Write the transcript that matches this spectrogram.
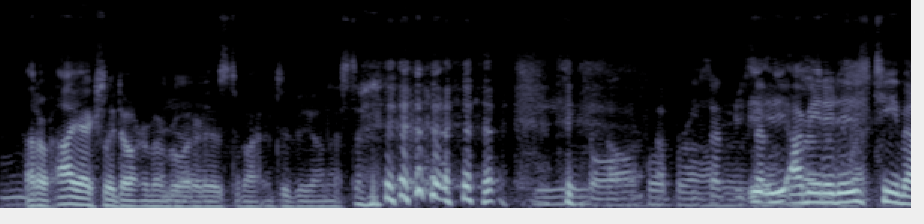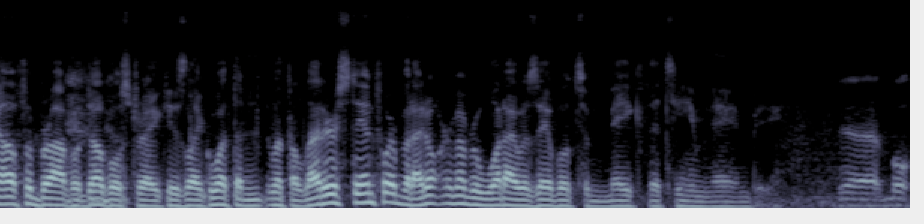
Mm. I don't. I actually don't remember what it is to my, to be honest. Team Alpha he Bravo. said- he said- It- I mean, it is Team Alpha Bravo double strike is like what the what the letters stand for, but I don't remember what I was able to make the team name be. Yeah, but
